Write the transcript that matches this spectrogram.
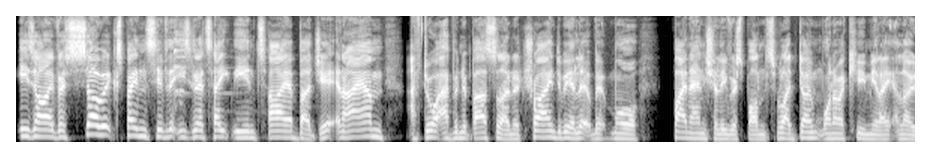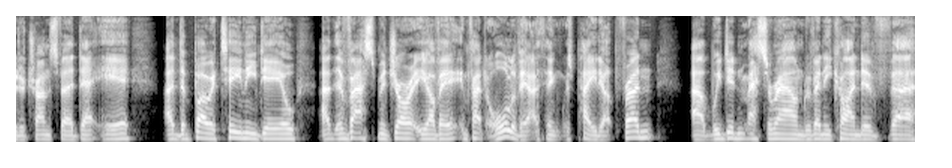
is either so expensive that he's going to take the entire budget. And I am, after what happened at Barcelona, trying to be a little bit more financially responsible. I don't want to accumulate a load of transfer debt here. Uh, the Boatini deal, uh, the vast majority of it, in fact, all of it, I think, was paid up front. Uh, we didn't mess around with any kind of uh,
